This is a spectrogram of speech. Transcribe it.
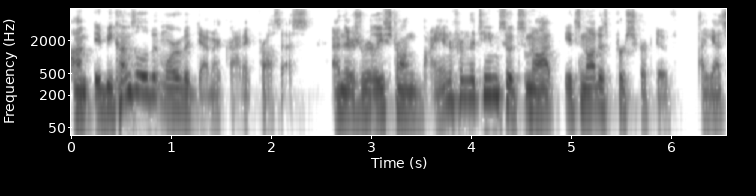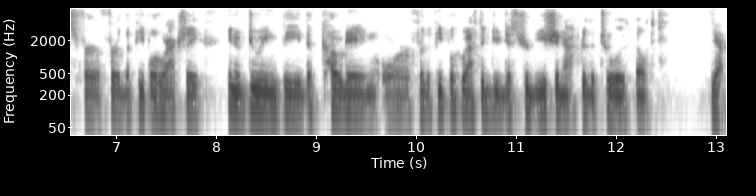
um, it becomes a little bit more of a democratic process, and there's really strong buy-in from the team. So it's not it's not as prescriptive, I guess, for for the people who are actually you know doing the the coding or for the people who have to do distribution after the tool is built. Yeah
